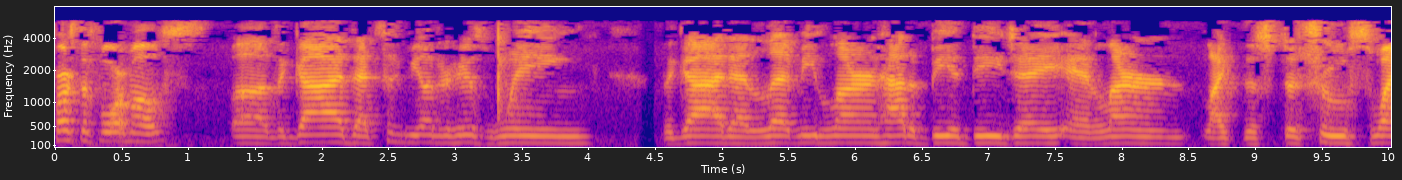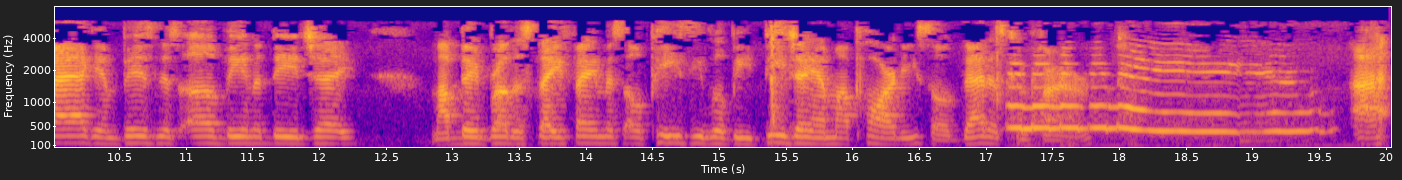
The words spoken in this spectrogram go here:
first and foremost, uh, the guy that took me under his wing the guy that let me learn how to be a DJ and learn like the, the true swag and business of being a DJ. My big brother, Stay Famous, OPZ will be DJing my party, so that is confirmed. I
